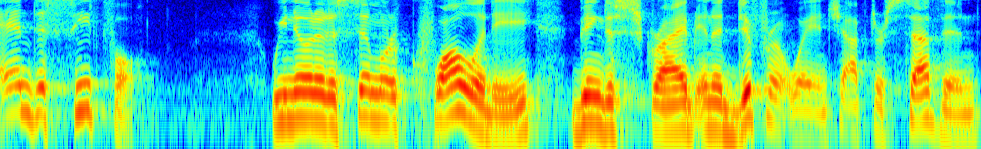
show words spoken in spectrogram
and deceitful. We noted a similar quality being described in a different way in chapter 7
